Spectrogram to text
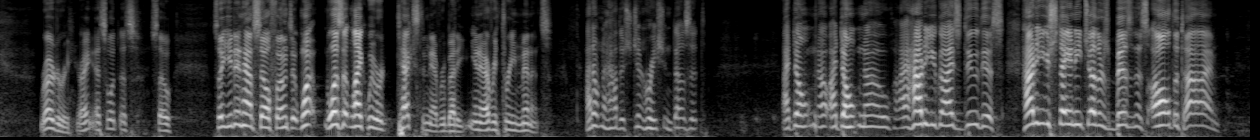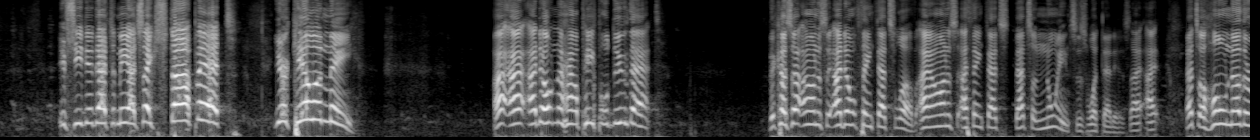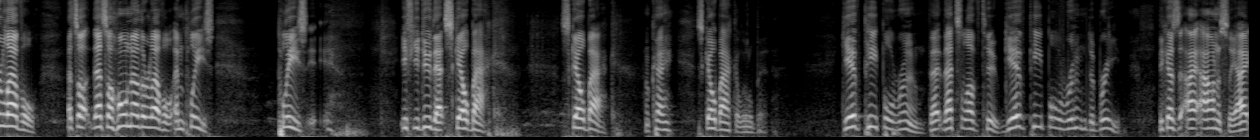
Rotary, right? That's what that's, so, so you didn't have cell phones. It wasn't like we were texting everybody, you know, every three minutes. I don't know how this generation does it. I don't know. I don't know. How do you guys do this? How do you stay in each other's business all the time? If she did that to me, I'd say, Stop it! You're killing me. I, I, I don't know how people do that. Because I, honestly, I don't think that's love. I honestly, I think that's that's annoyance is what that is. I, I that's a whole nother level. That's a that's a whole nother level. And please, please, if you do that, scale back. Scale back. Okay? Scale back a little bit. Give people room. That, that's love too. Give people room to breathe. Because I, honestly, I,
